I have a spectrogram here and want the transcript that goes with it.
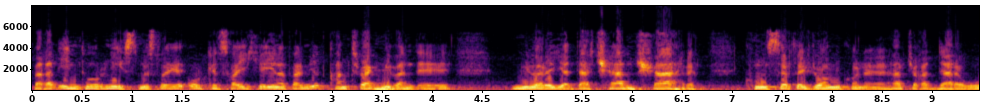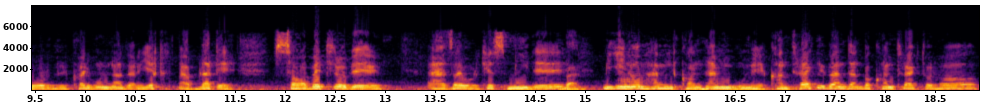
فقط اینطور نیست. مثل ارکستر هایی که یه نفر میاد contract میبنده می‌بره یا در چند شهر کنسرت اجرا می‌کنه. هر چقدر در آورد کاری اون نداره. یک مبلغ ثابتی رو به اعضای ارکستر میده. بله. میگه اینا هم همین کان همین گونه contract میبندن با contractor ها.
